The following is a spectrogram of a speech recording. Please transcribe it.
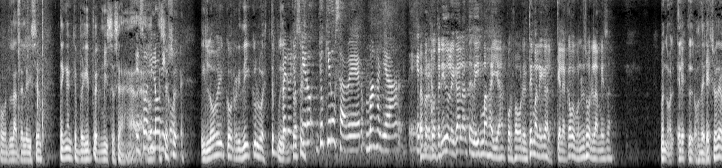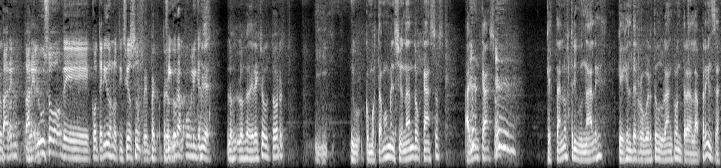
por la televisión, tengan que pedir permiso. O sea, eso es ilógico. ilógico, ridículo, estúpido. Pero yo, quiero, yo quiero saber más allá. De... pero el contenido legal, antes de ir más allá, por favor, el tema legal que le acabo de poner sobre la mesa. Bueno, los derechos de autor. Para el, uso de contenidos noticiosos, figuras públicas. Mire, los, derechos de autor, y, como estamos mencionando casos, hay un caso que está en los tribunales, que es el de Roberto Durán contra la prensa.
